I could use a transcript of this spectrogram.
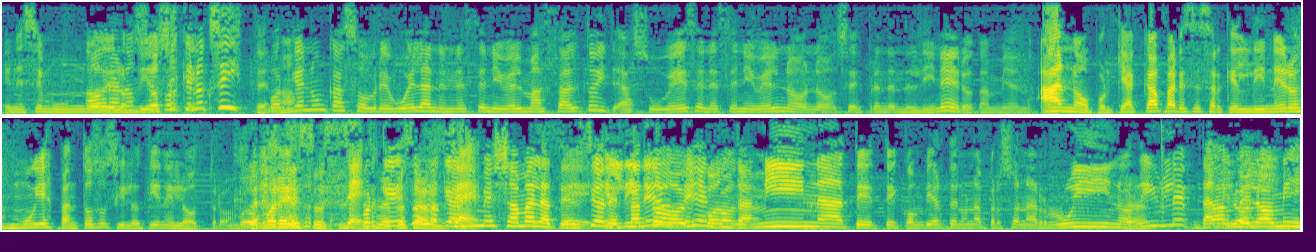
en ese mundo de los dioses que no existen ¿por qué nunca sobrevuelan en ese nivel más alto y a su vez en ese nivel no no se desprenden del dinero también ah no porque acá parece ser que el dinero es muy espantoso si lo tiene el otro. Por eso sí, porque eso es lo que a mí me llama la atención el dinero te contamina te, te convierte en una persona ruin horrible. Dámelo, a mí,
